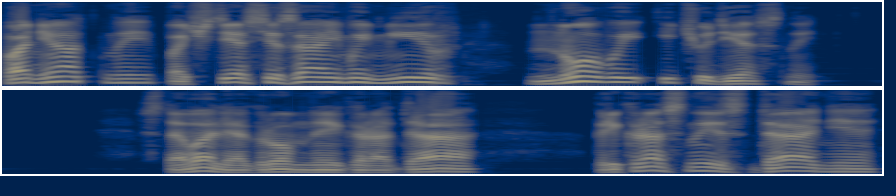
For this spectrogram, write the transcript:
понятный, почти осязаемый мир, новый и чудесный. Вставали огромные города, прекрасные здания,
